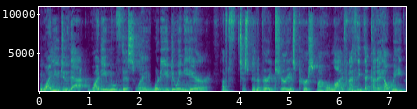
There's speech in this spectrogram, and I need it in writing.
why do you do that? Why do you move this way? What are you doing here? I've just been a very curious person my whole life. And I think that kind of helped me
